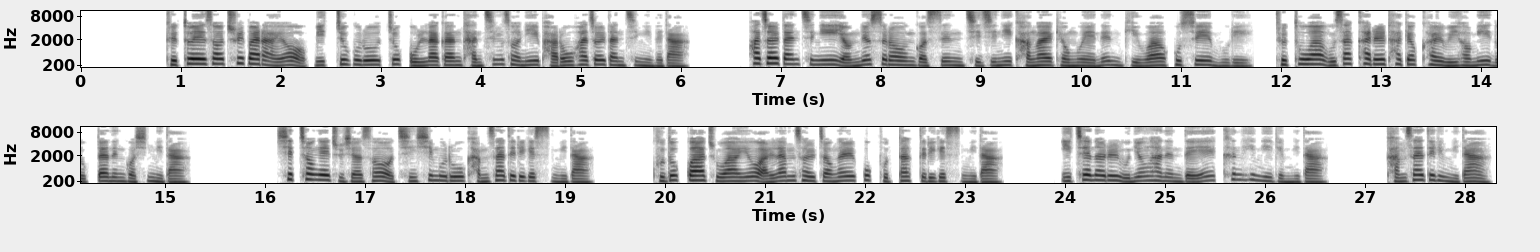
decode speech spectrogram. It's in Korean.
교토에서 출발하여 밑쪽으로 쭉 올라간 단층선이 바로 화절단층입니다. 화절단층이 염려스러운 것은 지진이 강할 경우에는 비와 호수의 물이 교토와 우사카를 타격할 위험이 높다는 것입니다. 시청해 주셔서 진심으로 감사드리겠습니다. 구독과 좋아요 알람 설정을 꼭 부탁드리겠습니다. 이 채널을 운영하는 데에 큰 힘이 됩니다. 감사드립니다.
